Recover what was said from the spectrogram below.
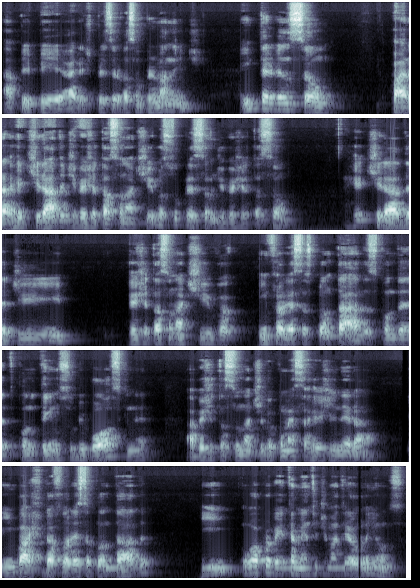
APP área de preservação permanente. Intervenção para retirada de vegetação nativa, supressão de vegetação. Retirada de vegetação nativa em florestas plantadas, quando, é, quando tem um subbosque, né? a vegetação nativa começa a regenerar embaixo da floresta plantada. E o aproveitamento de material lenhoso.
